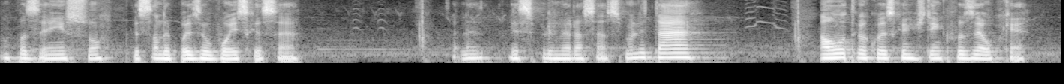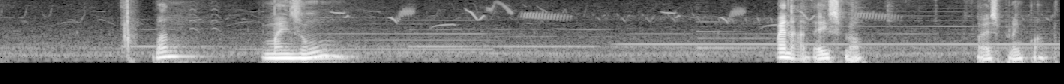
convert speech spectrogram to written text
Vamos fazer isso, porque senão depois eu vou esquecer. Esse primeiro acesso militar. A outra coisa que a gente tem que fazer é o quê? Mano, mais um. Mais nada, é isso mesmo. Isso por enquanto.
